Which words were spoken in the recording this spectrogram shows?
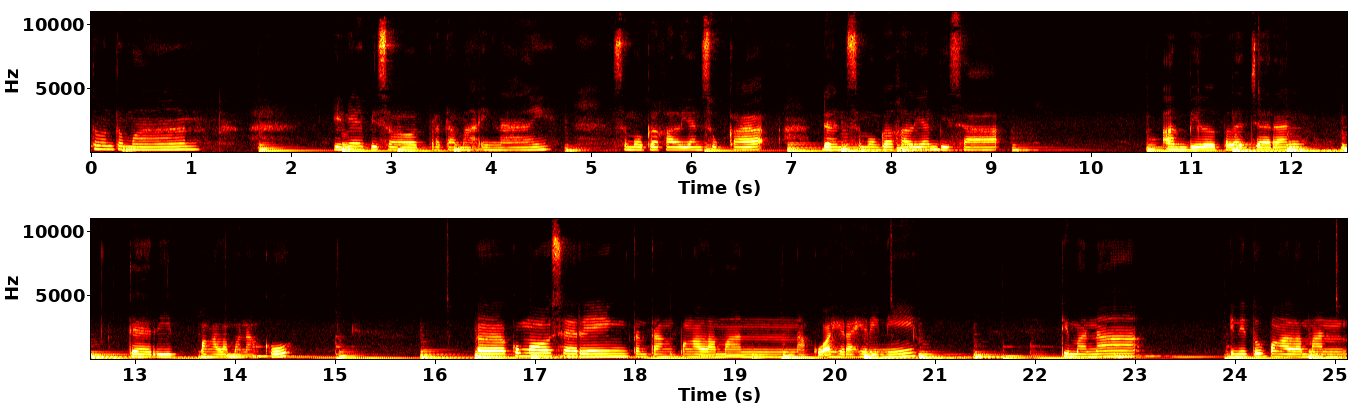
teman-teman. Ini episode pertama Inai. Semoga kalian suka Dan semoga kalian bisa Ambil pelajaran Dari pengalaman aku. Uh, Aku mau sharing tentang pengalaman aku akhir-akhir ini Di mana ini tuh pengalaman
